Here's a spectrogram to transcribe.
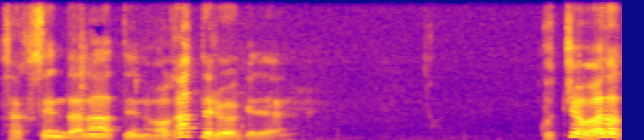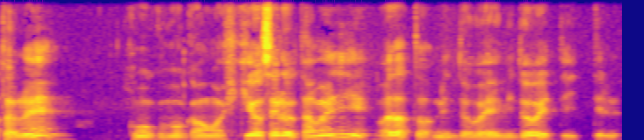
作戦だなっていうのは分かってるわけで。こっちはわざとね航空母艦を引き寄せるためにわざとミッドウェイミッドウェイって言ってる。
